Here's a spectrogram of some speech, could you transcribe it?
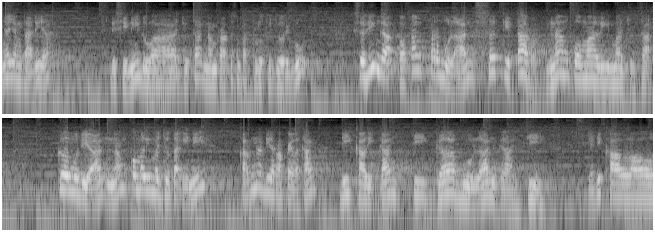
nya yang tadi ya. Di sini 2.647.000 sehingga total per bulan sekitar 6,5 juta. Kemudian 6,5 juta ini karena dirapelkan dikalikan 3 bulan gaji. Jadi kalau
